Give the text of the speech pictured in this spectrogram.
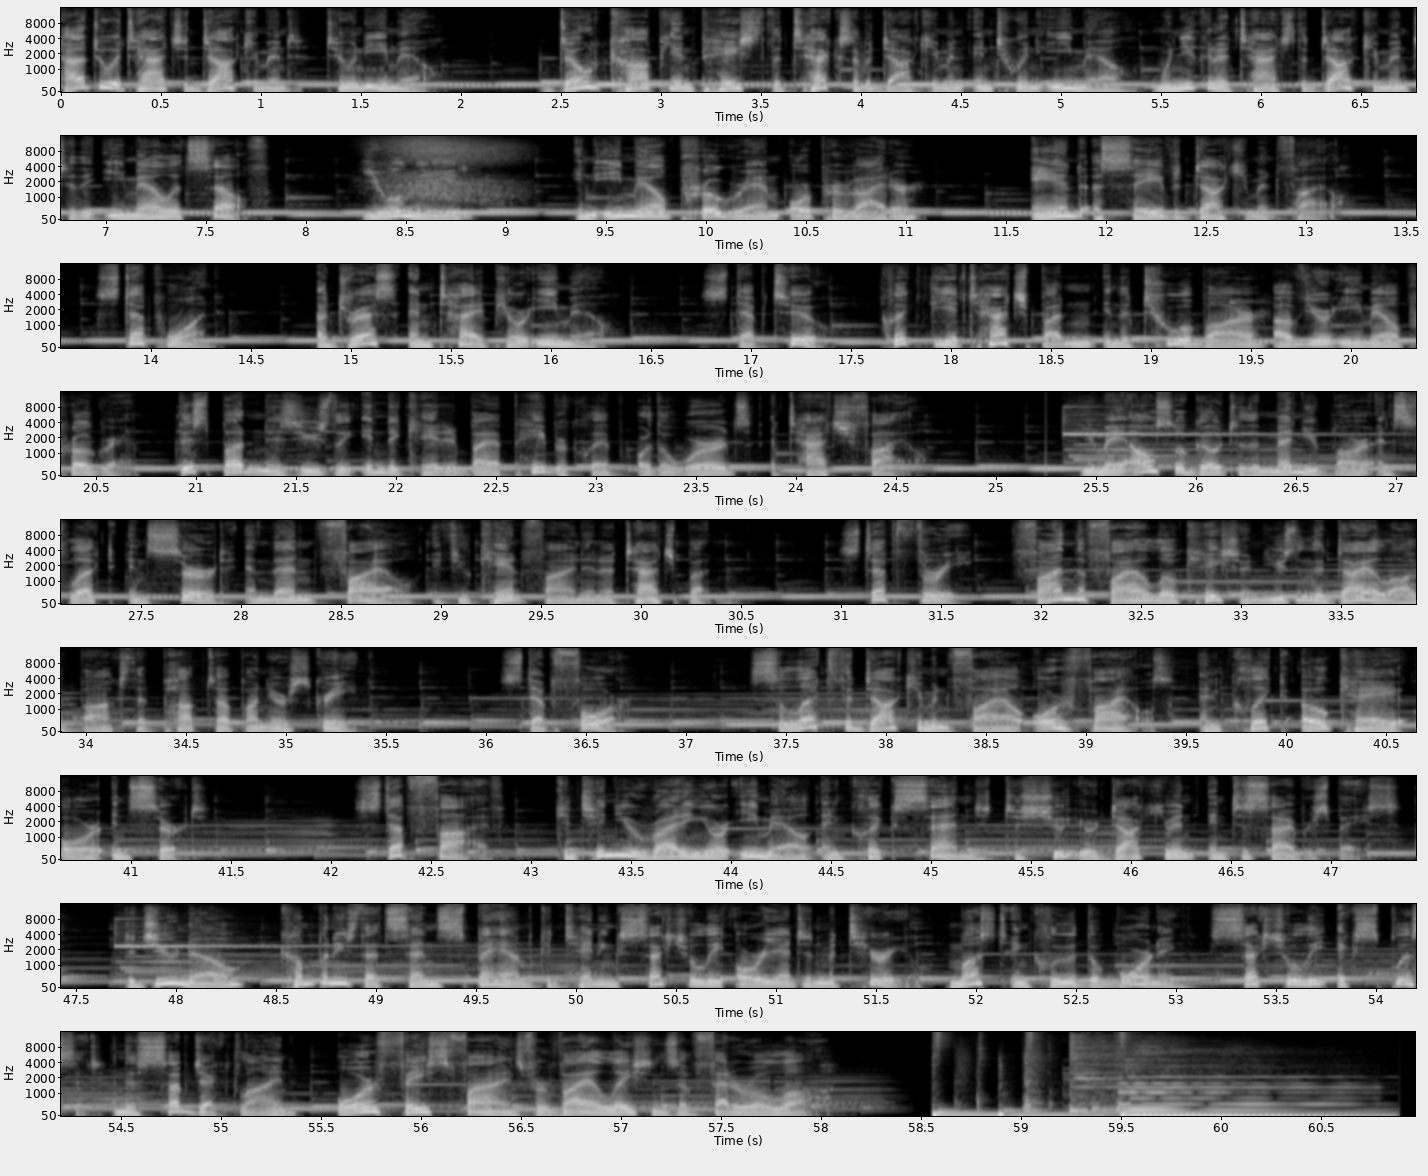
How to attach a document to an email. Don't copy and paste the text of a document into an email when you can attach the document to the email itself. You will need an email program or provider and a saved document file. Step 1. Address and type your email. Step 2. Click the Attach button in the toolbar of your email program. This button is usually indicated by a paperclip or the words Attach File. You may also go to the menu bar and select Insert and then File if you can't find an Attach button. Step 3. Find the file location using the dialog box that popped up on your screen. Step 4. Select the document file or files and click OK or Insert. Step 5. Continue writing your email and click Send to shoot your document into cyberspace. Did you know companies that send spam containing sexually oriented material must include the warning sexually explicit in the subject line or face fines for violations of federal law?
